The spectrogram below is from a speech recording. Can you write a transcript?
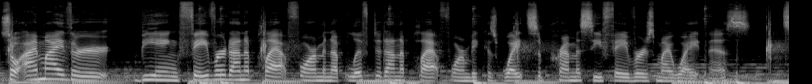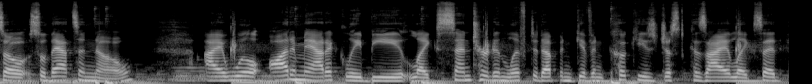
So I'm either being favored on a platform and uplifted on a platform because white supremacy favors my whiteness. So so that's a no. I will automatically be like centered and lifted up and given cookies just because I like said,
